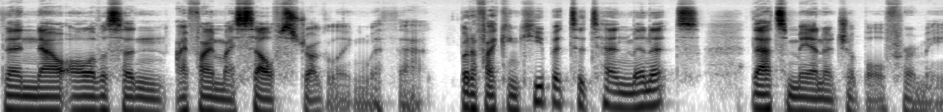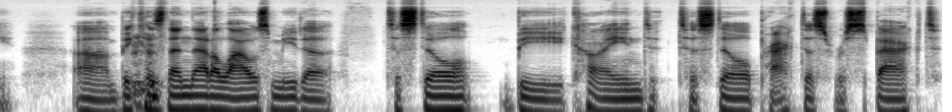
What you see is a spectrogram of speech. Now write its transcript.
then now all of a sudden I find myself struggling with that. But if I can keep it to 10 minutes, that's manageable for me um, because mm-hmm. then that allows me to, to still be kind, to still practice respect,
